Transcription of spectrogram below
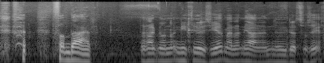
Vandaar. Dat had ik nog niet gerealiseerd, maar dan, ja, nu je dat zo zegt.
